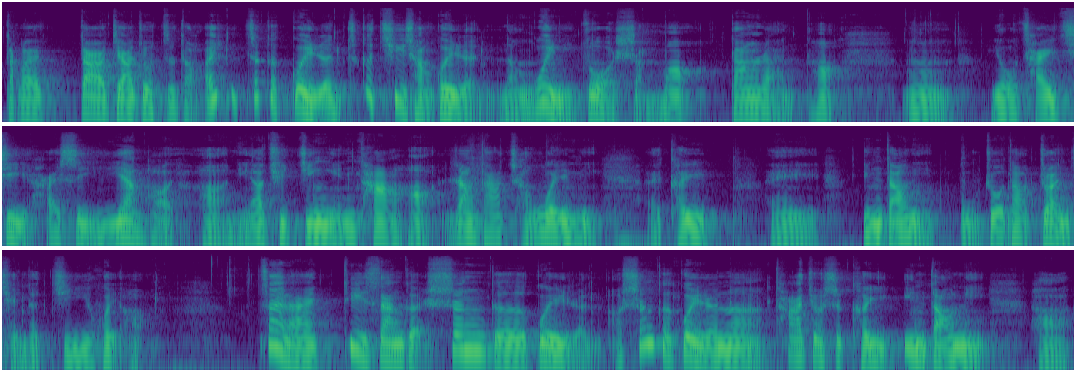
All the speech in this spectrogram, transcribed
大概大家就知道，哎，这个贵人，这个气场贵人能为你做什么？当然哈，嗯，有财气还是一样哈啊，你要去经营它哈，让它成为你哎可以哎引导你捕捉到赚钱的机会哈。再来第三个升格贵人啊，升格贵人呢，他就是可以引导你哈，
